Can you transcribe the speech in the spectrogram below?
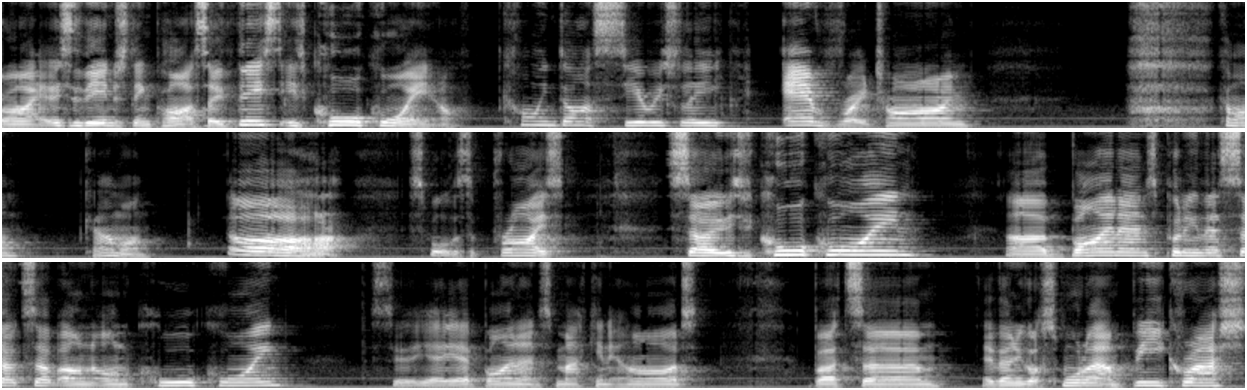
Right, this is the interesting part. So this is Core Coin. Oh, Coin Dart, seriously? Every time. come on. Come on. Oh, spoil the surprise. So this is Core Coin. Uh, Binance pulling their sucks up on, on Core Coin. So yeah, yeah, Binance macking it hard. But um, they've only got a small amount on Bcrash.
